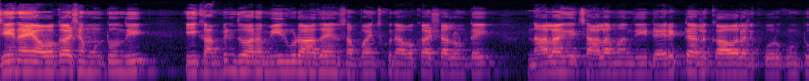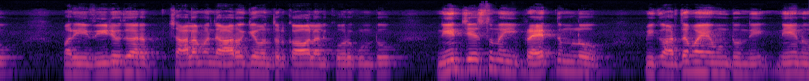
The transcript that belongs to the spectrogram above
జాయిన్ అయ్యే అవకాశం ఉంటుంది. ఈ కంపెనీ ద్వారా మీరు కూడా ఆదాయం సంపాదించుకునే అవకాశాలు ఉంటాయి. నాలాగే చాలామంది డైరెక్టర్లు కావాలని కోరుకుంటూ మరి ఈ వీడియో ద్వారా చాలామంది ఆరోగ్యవంతులు కావాలని కోరుకుంటూ నేను చేస్తున్న ఈ ప్రయత్నంలో మీకు అర్థమయ్యే ఉంటుంది. నేను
